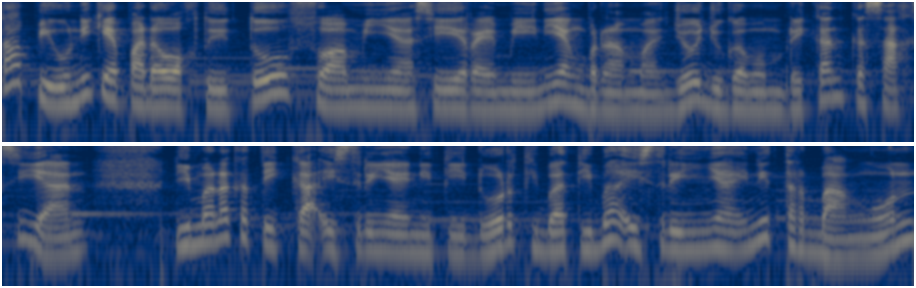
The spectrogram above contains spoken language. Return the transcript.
Tapi uniknya pada waktu itu suaminya si Remy ini yang bernama Joe juga memberikan kesaksian di mana ketika istrinya ini tidur tiba-tiba istrinya ini terbangun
